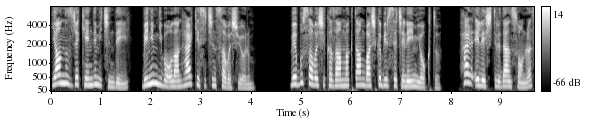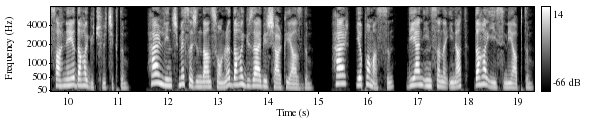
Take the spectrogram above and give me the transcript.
yalnızca kendim için değil, benim gibi olan herkes için savaşıyorum. Ve bu savaşı kazanmaktan başka bir seçeneğim yoktu. Her eleştiriden sonra sahneye daha güçlü çıktım. Her linç mesajından sonra daha güzel bir şarkı yazdım. Her, yapamazsın, diyen insana inat, daha iyisini yaptım.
